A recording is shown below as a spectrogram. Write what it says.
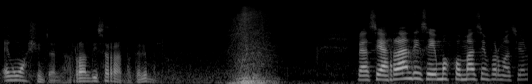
En Washington, Randy Serrano, Telemundo. Gracias, Randy. Seguimos con más información.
